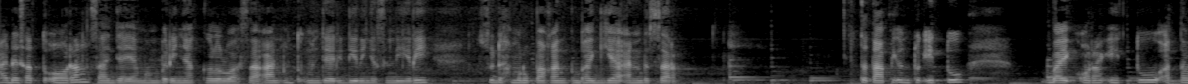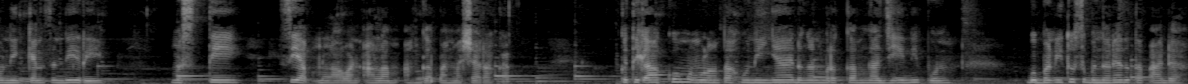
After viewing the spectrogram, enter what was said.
ada satu orang saja yang memberinya keleluasaan untuk menjadi dirinya sendiri sudah merupakan kebahagiaan besar. Tetapi untuk itu, baik orang itu atau Niken sendiri, mesti siap melawan alam anggapan masyarakat. Ketika aku mengulang tahuninya dengan merekam ngaji ini pun, beban itu sebenarnya tetap ada.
